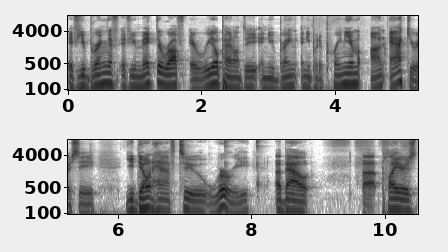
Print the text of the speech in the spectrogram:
If you bring the if you make the rough a real penalty and you bring and you put a premium on accuracy, you don't have to worry about uh, players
